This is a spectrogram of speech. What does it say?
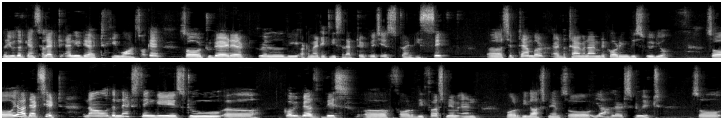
The user can select any date he wants okay? So today date will be automatically selected which is 26th uh, September at the time when I'm recording this video. So yeah that's it. Now the next thing is to uh, copy paste this uh, for the first name and for the last name. So yeah let's do it. So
